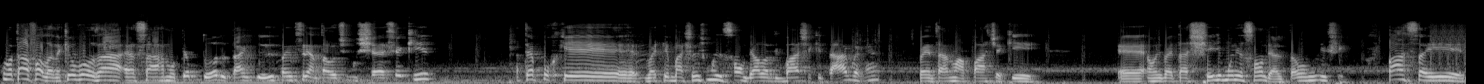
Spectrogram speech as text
Como eu tava falando, aqui eu vou usar essa arma o tempo todo, tá? Inclusive para enfrentar o último chefe aqui. Até porque vai ter bastante munição dela debaixo aqui d'água, né? A gente vai entrar numa parte aqui é, onde vai estar cheio de munição dela. Então, enfim, faça aí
